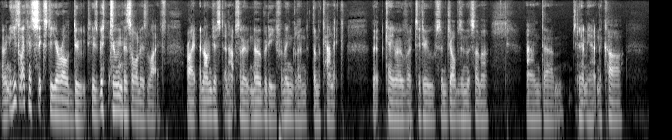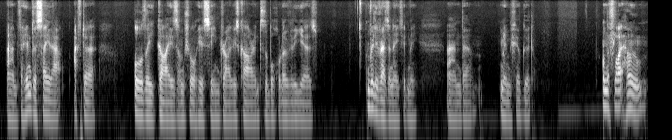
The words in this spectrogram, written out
I mean, he's like a 60 year old dude. He's been doing this all his life, right? And I'm just an absolute nobody from England, the mechanic that came over to do some jobs in the summer and um, let me out in the car. And for him to say that after all the guys I'm sure he's seen drive his car into the wall over the years really resonated me and um, made me feel good. On the flight home,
